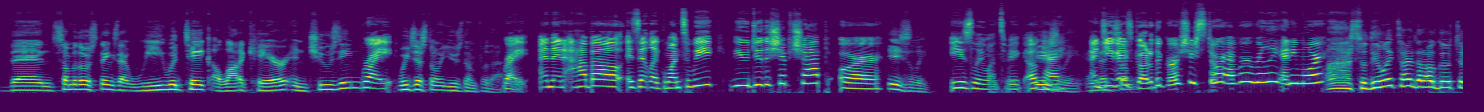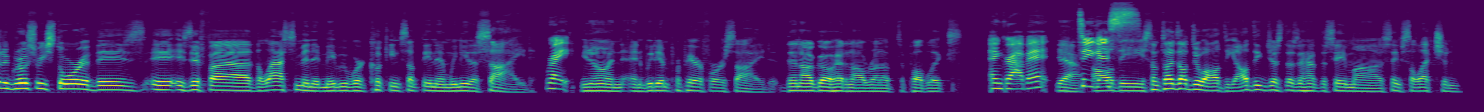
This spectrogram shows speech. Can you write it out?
then some of those things that we would take a lot of care in choosing, Right. we just don't use them for that. Right. And then how about is it like once a week you do the ship shop or Easily. Easily once a week? Okay. Easily. And And, do you guys some- go to the grocery store ever really anymore? Uh, so the only time that I'll go to the grocery store if is is if uh, the last minute maybe we're cooking something and we need a side, right. you know, and, and we didn't prepare for a side. Then I'll go ahead and I'll run up to Publix. And grab it. Yeah, So you guys Aldi. Sometimes I'll do Aldi. Aldi just doesn't have the same uh, same selection.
